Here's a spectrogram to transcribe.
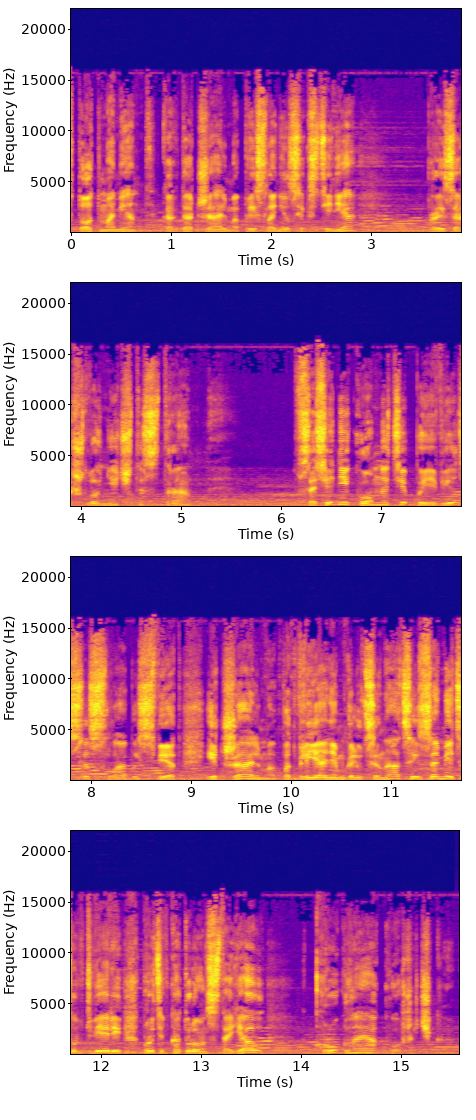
В тот момент, когда Джальма прислонился к стене, произошло нечто странное. В соседней комнате появился слабый свет, и Джальма под влиянием галлюцинаций заметил в двери, против которой он стоял, круглое окошечко.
